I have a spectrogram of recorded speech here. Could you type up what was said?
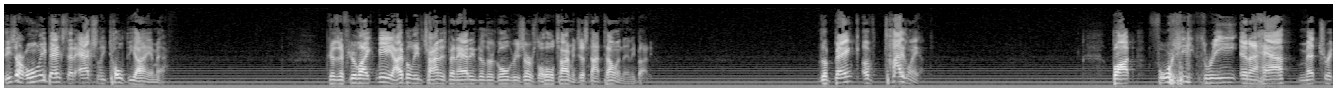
these are only banks that actually told the IMF. Because if you're like me, I believe China's been adding to their gold reserves the whole time and just not telling anybody. The Bank of Thailand bought 43 and a half metric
